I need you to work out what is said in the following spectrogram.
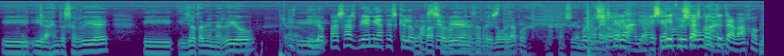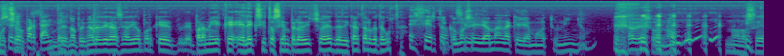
y, la gente se ríe y, yo también me río. Y, lo pasas bien y haces que lo, pasemos bien. y luego ya pues las canciones. Bueno, es que, disfrutas con tu trabajo, que eso es importante. no, primero le doy gracias a Dios porque para mí es que el éxito, siempre lo he dicho, es dedicarte a lo que te gusta. Es cierto. ¿Y cómo se llama la que llamó a tu niño? ¿Sabes o no? No lo sé.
